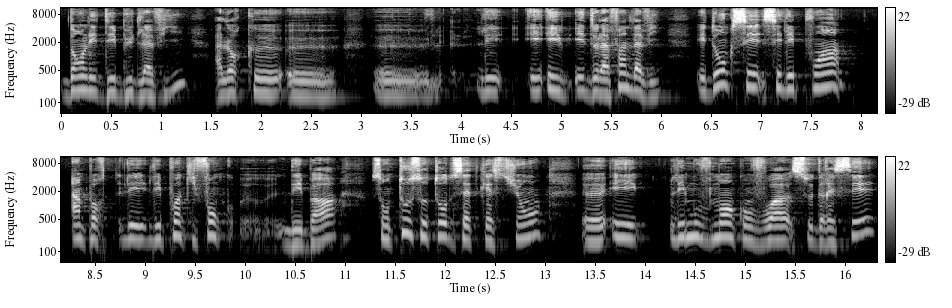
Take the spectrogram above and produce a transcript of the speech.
dans les débuts de la vie, alors que euh, euh, les, et, de la fin de la vie. Et donc, c'est les points les, les, points qui font euh, débat sont tous autour de cette question. et les mouvements qu'on voit se dresser,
